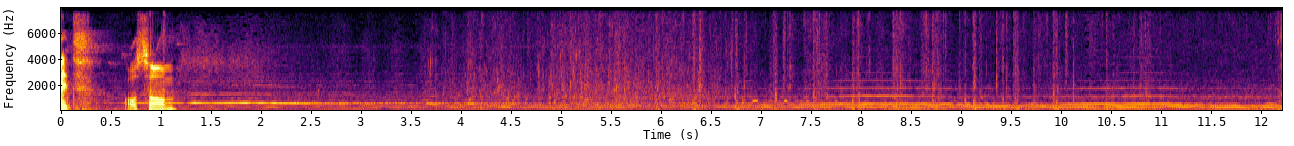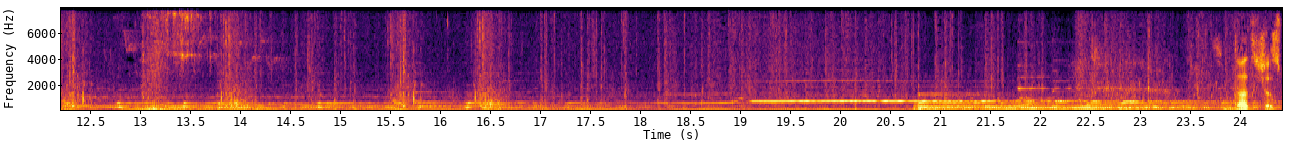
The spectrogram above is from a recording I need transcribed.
Right, awesome. So that just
